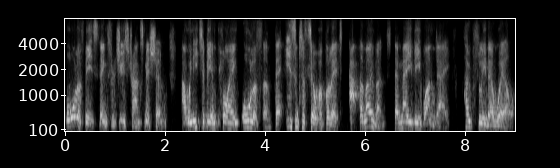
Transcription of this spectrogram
all of these things reduce transmission. And we need to be employing all of them. There isn't a silver bullet at the moment. There may be one day. Hopefully, there will.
